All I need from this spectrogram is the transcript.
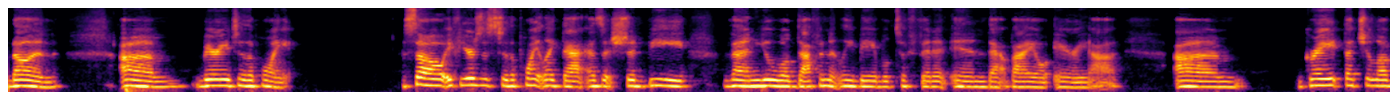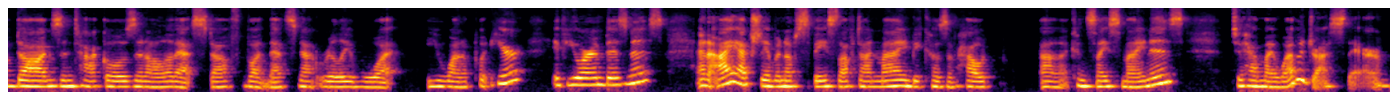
done um, very to the point. So if yours is to the point like that, as it should be, then you will definitely be able to fit it in that bio area. Um, great that you love dogs and tacos and all of that stuff, but that's not really what you want to put here if you are in business. And I actually have enough space left on mine because of how uh, concise mine is to have my web address there.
